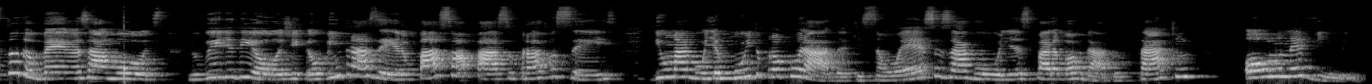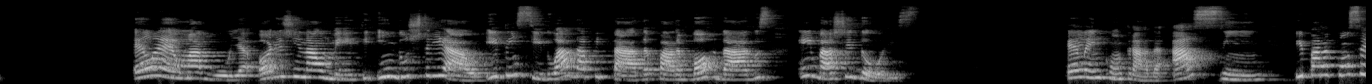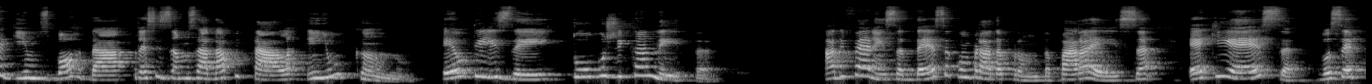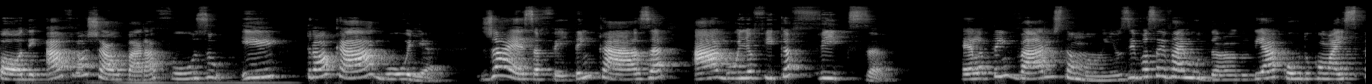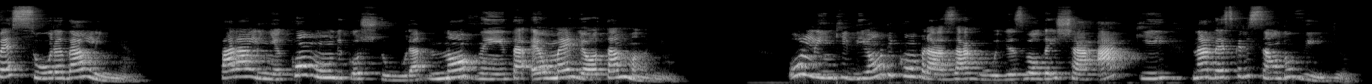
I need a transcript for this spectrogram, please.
Tudo bem, meus amores? No vídeo de hoje eu vim trazer o passo a passo para vocês de uma agulha muito procurada, que são essas agulhas para bordado Tatin ou Luneville. Ela é uma agulha originalmente industrial e tem sido adaptada para bordados em bastidores. Ela é encontrada assim e para conseguirmos bordar, precisamos adaptá-la em um cano. Eu utilizei tubos de caneta. A diferença dessa comprada pronta para essa é que essa você pode afrouxar o parafuso e trocar a agulha. Já essa feita em casa, a agulha fica fixa. Ela tem vários tamanhos e você vai mudando de acordo com a espessura da linha. Para a linha comum de costura, 90 é o melhor tamanho. O link de onde comprar as agulhas vou deixar aqui na descrição do vídeo.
